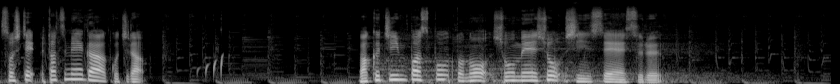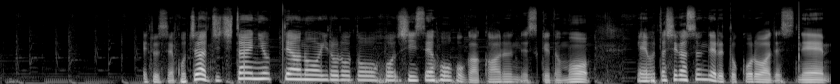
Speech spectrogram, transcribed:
そして2つ目がこちら。ワクチンパスポートの証明書申請する。えっとですね、こちら自治体によってあのいろいろと申請方法が変わるんですけども、えー、私が住んでいるところはですね、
